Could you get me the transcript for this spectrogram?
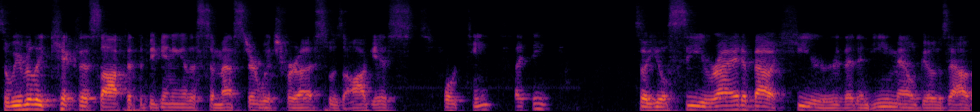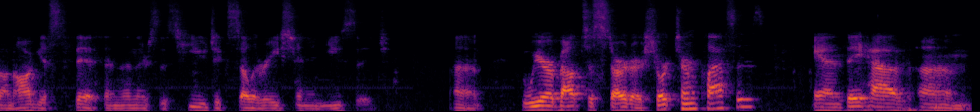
so we really kicked this off at the beginning of the semester, which for us was August 14th, I think. So you'll see right about here that an email goes out on August 5th, and then there's this huge acceleration in usage. Um, we are about to start our short-term classes and they have um,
